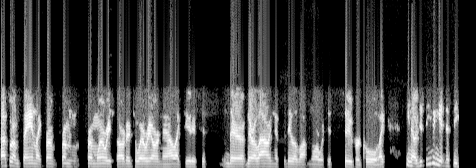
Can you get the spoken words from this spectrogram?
that's what I'm saying. Like from from from where we started to where we are now, like dude, it's just they're they're allowing us to do a lot more, which is super cool. Like you know, just even getting to see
